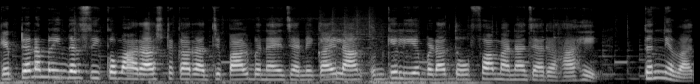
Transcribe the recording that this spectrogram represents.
कैप्टन अमरिंदर सिंह को महाराष्ट्र का राज्यपाल बनाए जाने का ऐलान उनके लिए बड़ा तोहफा माना जा रहा है। धन्यवाद।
